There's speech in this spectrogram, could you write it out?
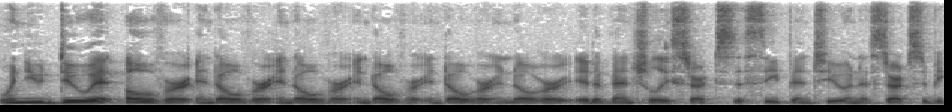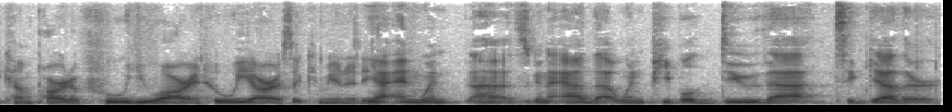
when you do it over and over and over and over and over and over, it eventually starts to seep into you and it starts to become part of who you are and who we are as a community. Yeah, and when uh, I was going to add that when people do that together,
